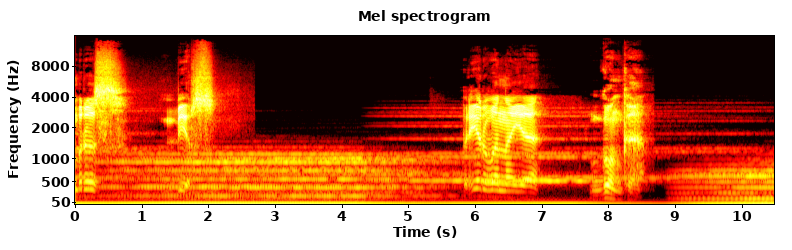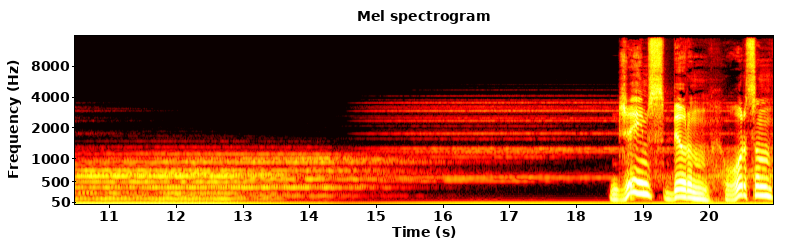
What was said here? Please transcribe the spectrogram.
Амброс Бирс. Прерванная гонка. Джеймс Бёрн Уорсон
